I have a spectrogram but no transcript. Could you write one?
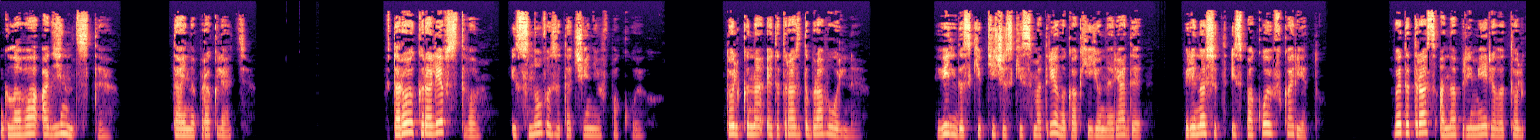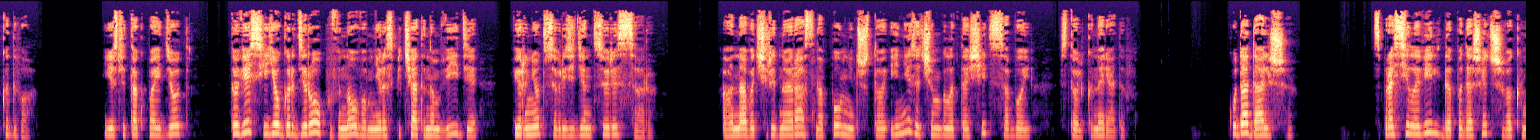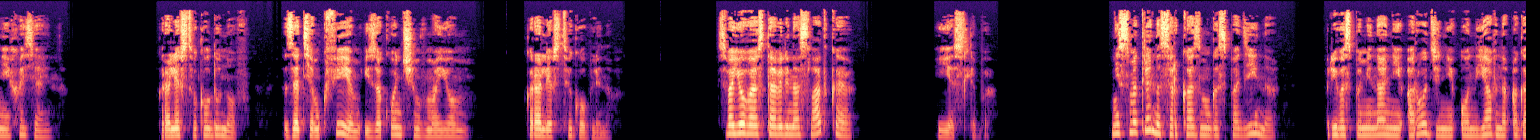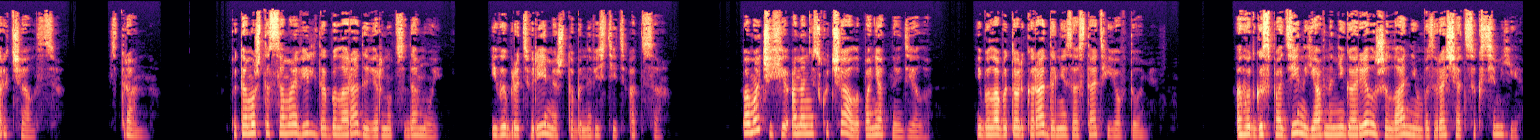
Глава одиннадцатая. Тайна проклятия. Второе королевство и снова заточение в покоях. Только на этот раз добровольное. Вильда скептически смотрела, как ее наряды переносят из покоя в карету. В этот раз она примерила только два. Если так пойдет, то весь ее гардероб в новом нераспечатанном виде вернется в резиденцию Рессара – она в очередной раз напомнит, что и незачем было тащить с собой столько нарядов. «Куда дальше?» — спросила Вильда, подошедшего к ней хозяина. «Королевство колдунов, затем к феям и закончим в моем королевстве гоблинов». «Свое вы оставили на сладкое?» «Если бы». Несмотря на сарказм господина, при воспоминании о родине он явно огорчался. Странно. Потому что сама Вильда была рада вернуться домой и выбрать время, чтобы навестить отца. По мачехе она не скучала, понятное дело, и была бы только рада не застать ее в доме. А вот господин явно не горел желанием возвращаться к семье.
